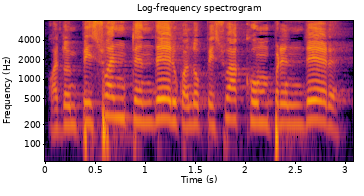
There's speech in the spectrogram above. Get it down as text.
cuando empezó a entender, cuando empezó a comprender,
